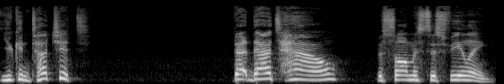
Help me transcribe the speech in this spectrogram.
you can touch it. That, that's how the psalmist is feeling.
